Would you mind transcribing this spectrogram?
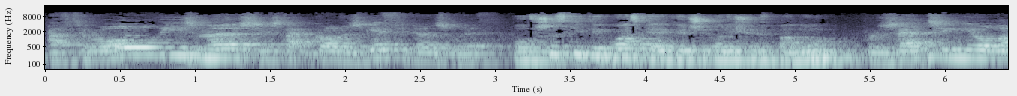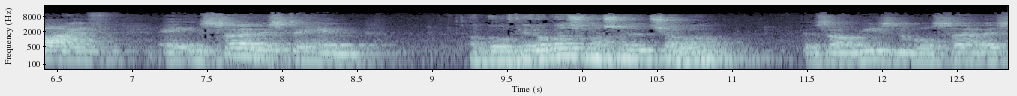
after all these mercies that God has gifted us with, po wszystkich tych łaskach, jakie otrzymaliśmy w Panu, presenting your life uh, in service to him aby ofiarować nasze ciała as our reasonable service.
